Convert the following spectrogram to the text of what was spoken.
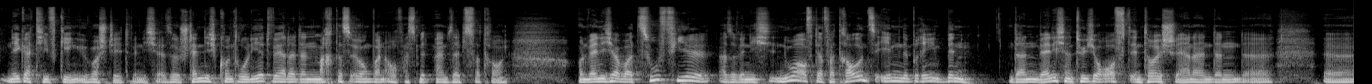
negativ gegenübersteht. Wenn ich also ständig kontrolliert werde, dann macht das irgendwann auch was mit meinem Selbstvertrauen. Und wenn ich aber zu viel, also wenn ich nur auf der Vertrauensebene bin, dann werde ich natürlich auch oft enttäuscht. Ja? Dann, dann, äh, äh,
